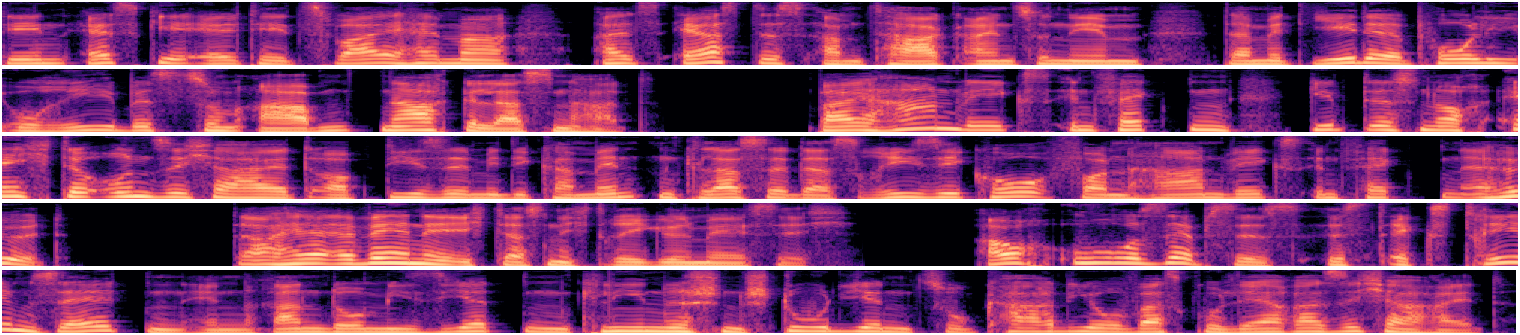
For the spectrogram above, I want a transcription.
den SGLT2-Hämmer als erstes am Tag einzunehmen, damit jede Polyurie bis zum Abend nachgelassen hat. Bei Harnwegsinfekten gibt es noch echte Unsicherheit, ob diese Medikamentenklasse das Risiko von Harnwegsinfekten erhöht. Daher erwähne ich das nicht regelmäßig. Auch Urosepsis ist extrem selten in randomisierten klinischen Studien zu kardiovaskulärer Sicherheit.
